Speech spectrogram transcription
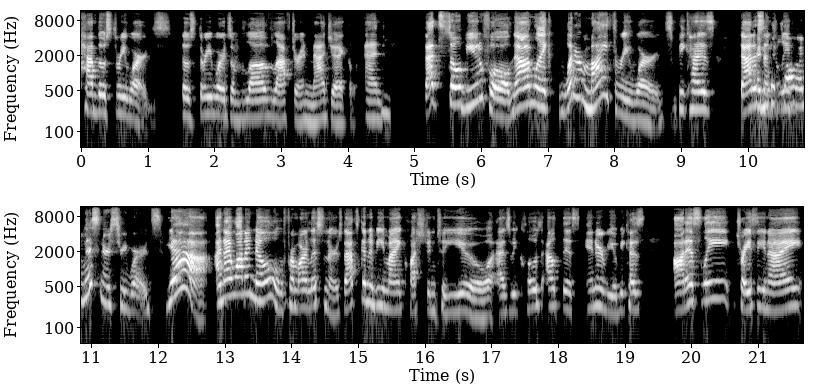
have those three words, those three words of love, laughter, and magic. And Mm. that's so beautiful. Now I'm like, what are my three words? Because that And essentially all our listeners' three words? yeah. And I want to know from our listeners. That's going to be my question to you as we close out this interview because honestly, Tracy and I,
